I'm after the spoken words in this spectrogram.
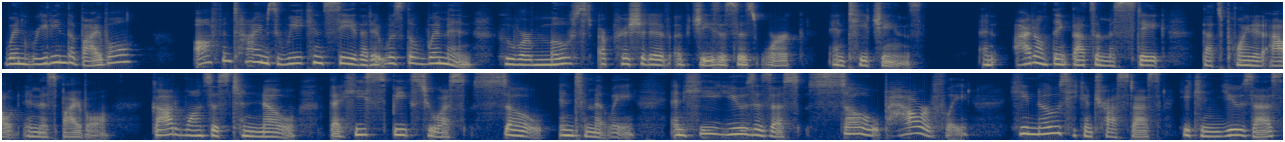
when reading the Bible, oftentimes we can see that it was the women who were most appreciative of Jesus' work and teachings. And I don't think that's a mistake that's pointed out in this Bible. God wants us to know that He speaks to us so intimately and He uses us so powerfully. He knows He can trust us, He can use us,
